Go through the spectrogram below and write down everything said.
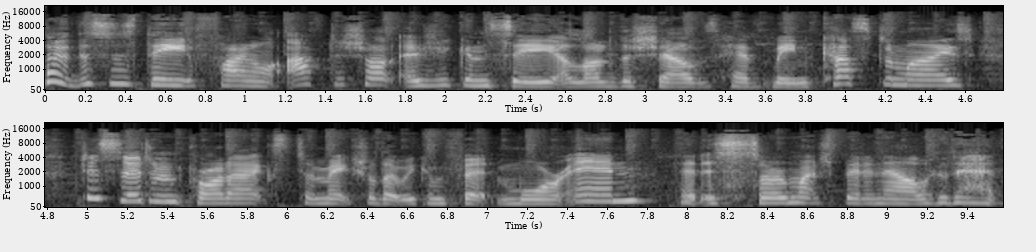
So this is the final after shot. As you can see, a lot of the shelves have been customized to certain products to make sure that we can fit more in. That is so much better now, look at that.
